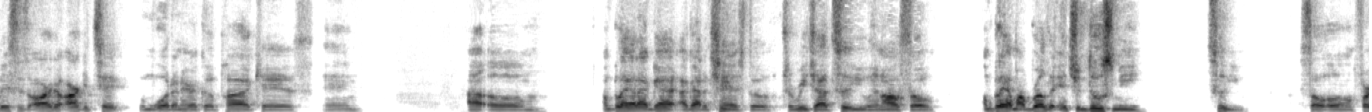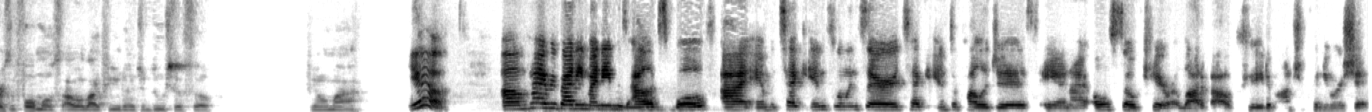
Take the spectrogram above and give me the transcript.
this is Art the Architect with More Than Haircut podcast, and I um I'm glad I got I got a chance to to reach out to you, and also I'm glad my brother introduced me to you. So uh, first and foremost, I would like for you to introduce yourself, if you don't mind. Yeah. Um, hi, everybody. My name is Alex Wolf. I am a tech influencer, tech anthropologist, and I also care a lot about creative entrepreneurship.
